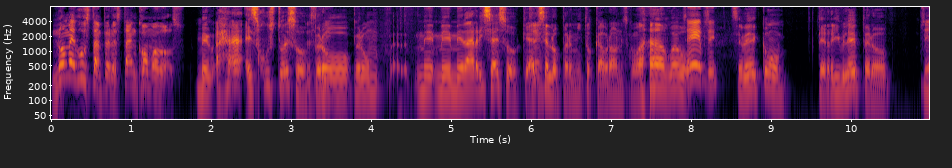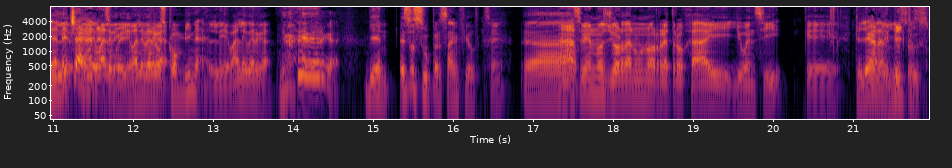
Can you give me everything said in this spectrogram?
no me gustan, pero están cómodos. Me- ajá, es justo eso, Es pero, pero me, me- me da risa eso, que a él se lo permito cabrón. Es como, ah, huevo. Sí, sí. Se ve como terrible, pero Sí, le, le- echa le ganas, vale- verga. Los combina. Le vale verga. Le vale verga. Bien, eso es super Seinfeld. Sí. Ah, Ah, se vienen unos Jordan 1 Retro High UNC que, que llegan al. Invictus.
